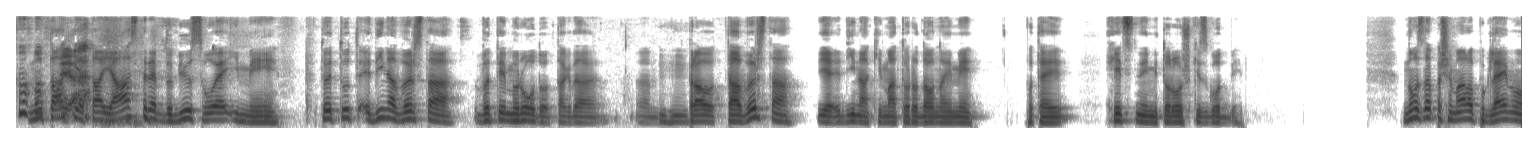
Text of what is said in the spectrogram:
No, tako Ja. je ta jastreb dobil svoje ime. To je tudi edina vrsta v tem rodu. Da, um, prav ta vrsta je edina, ki ima to rodovno ime po tej hecni mitološki zgodbi. No, zdaj pa še malo pogledajmo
